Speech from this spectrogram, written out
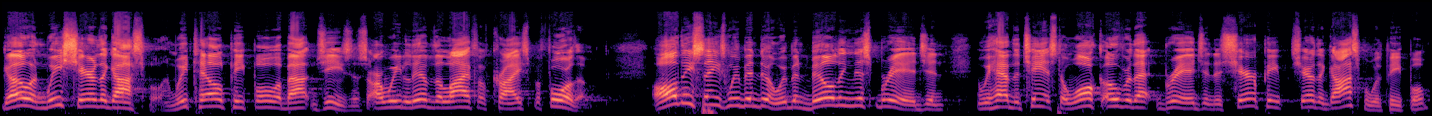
go and we share the gospel and we tell people about Jesus or we live the life of Christ before them. All these things we've been doing, we've been building this bridge and, we have the chance to walk over that bridge and to share, peop- share the gospel with people,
